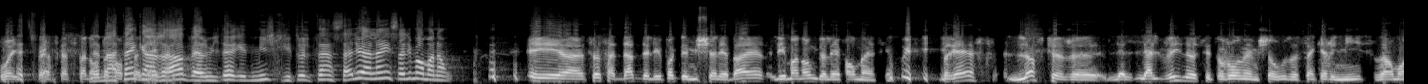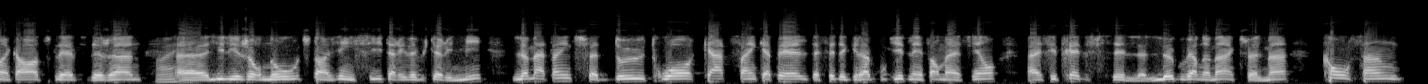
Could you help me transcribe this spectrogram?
Oui, parce que ça Le matin, quand je rentre vers 8h30, je crie tout le temps Salut Alain, salut mon monon. Et euh, ça, ça date de l'époque de Michel Hébert, les mononcles de l'information. Bref, lorsque je... La levée, là, c'est toujours la même chose. 5h30, 6h moins quart, tu te lèves, tu déjeunes, euh, lis les journaux, tu t'en viens ici, tu arrives à 8h30. Le matin, tu fais 2, 3, 4, 5 appels, tu essaies de grabouiller de l'information. Euh, c'est très difficile. Le gouvernement, actuellement, concentre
